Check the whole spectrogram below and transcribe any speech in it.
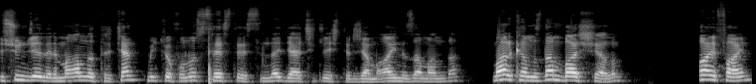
düşüncelerimi anlatırken mikrofonun ses testini de gerçekleştireceğim aynı zamanda. Markamızdan başlayalım. Fifine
